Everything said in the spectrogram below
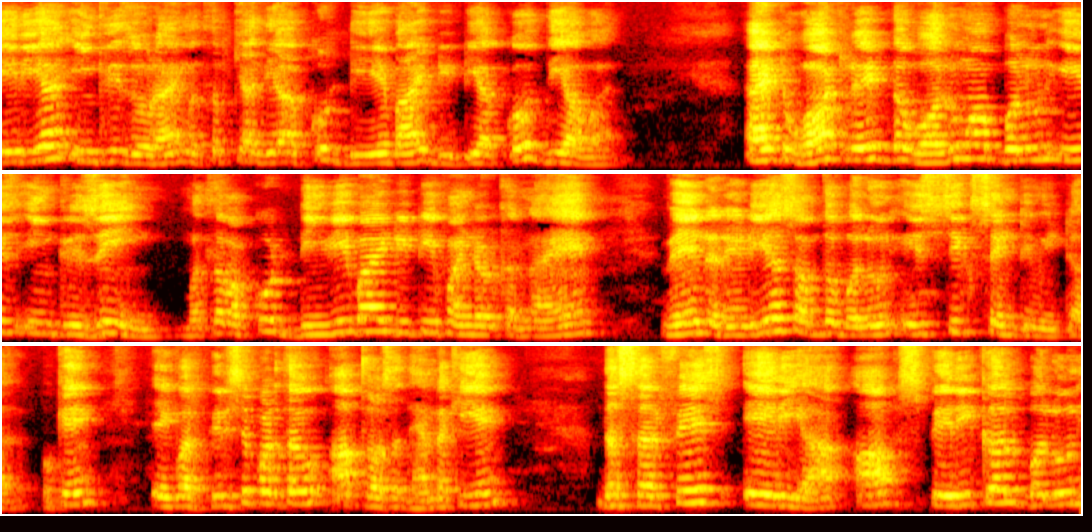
एरिया इंक्रीज हो रहा है मतलब क्या दिया आपको? डी ए बाई डी आपको दिया हुआ है। At what rate the volume of balloon is increasing मतलब आपको d v by d find out करना है। When radius of the balloon is six centimetre okay एक बार फिर से पढ़ता हूँ, आप थोड़ा सा ध्यान रखिए। The surface area of spherical balloon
